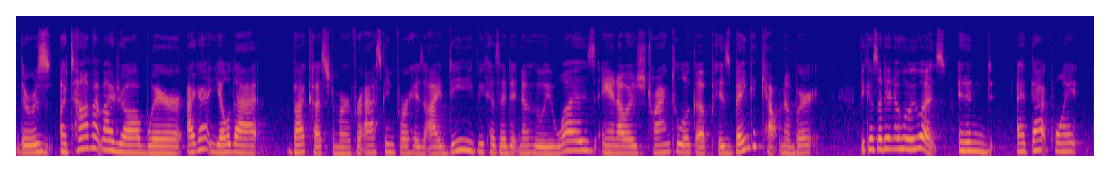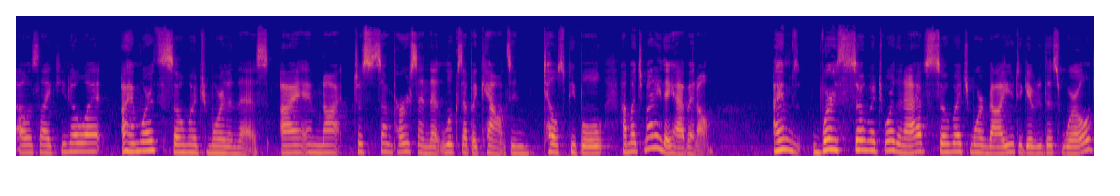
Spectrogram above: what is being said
There was a time at my job where I got yelled at by a customer for asking for his ID because I didn't know who he was and I was trying to look up his bank account number because I didn't know who he was. And at that point, I was like, you know what? I am worth so much more than this. I am not just some person that looks up accounts and tells people how much money they have in them. I am worth so much more than that. I have so much more value to give to this world,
